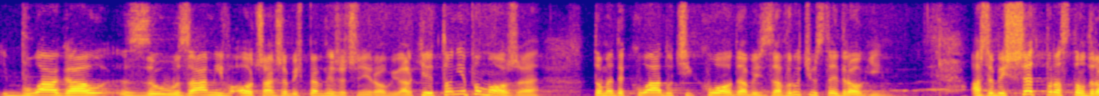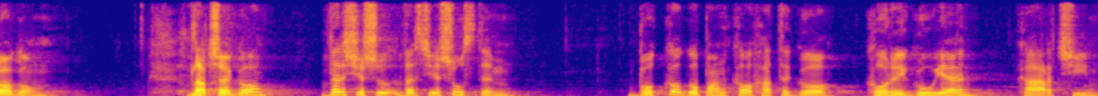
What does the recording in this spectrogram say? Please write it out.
i błagał z łzami w oczach, żebyś pewnych rzeczy nie robił. Ale kiedy to nie pomoże, to będę kładł Ci kłodę, abyś zawrócił z tej drogi, a żebyś szedł prostą drogą. Dlaczego? W wersie, wersie szóstym. Bo kogo Pan kocha, tego koryguje, karci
